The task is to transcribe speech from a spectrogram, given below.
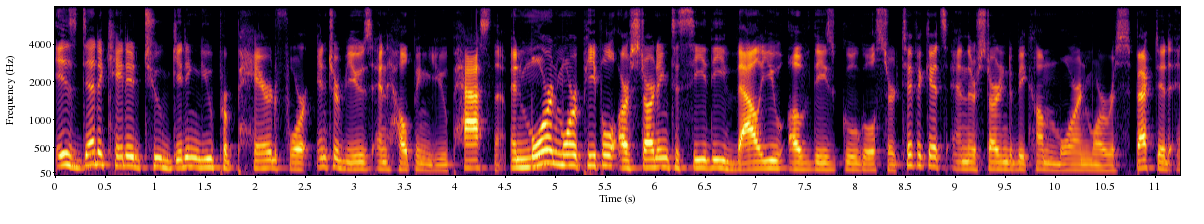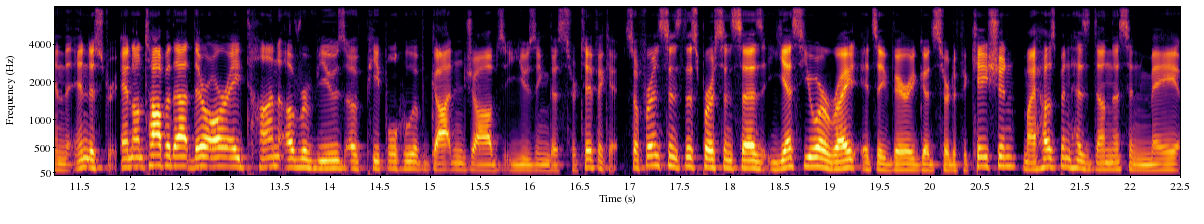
is dedicated to getting you prepared for interviews and helping you pass them. And more and more people are starting to see the value of these Google certificates and they're starting to become more and more respected in the industry. And on top of that, there are a ton of reviews of people who have gotten jobs using this certificate. So for instance, this person says, yes, you are right. It's a very good certification. My husband has done this in May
